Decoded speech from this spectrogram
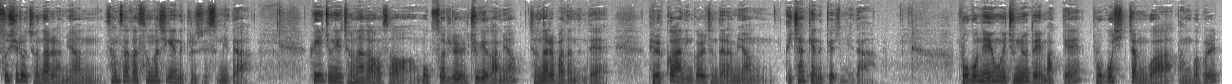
수시로 전화를 하면 상사가 성가시게 느낄 수 있습니다. 회의 중에 전화가 와서 목소리를 죽여가며 전화를 받았는데 별거 아닌 걸 전달하면 귀찮게 느껴집니다. 보고 내용의 중요도에 맞게 보고 시점과 방법을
